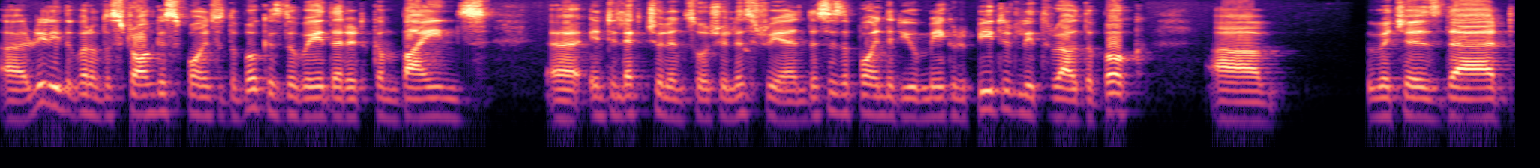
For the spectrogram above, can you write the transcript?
uh, really the, one of the strongest points of the book is the way that it combines uh, intellectual and social history. And this is a point that you make repeatedly throughout the book, uh, which is that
